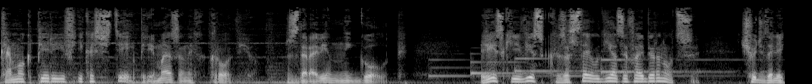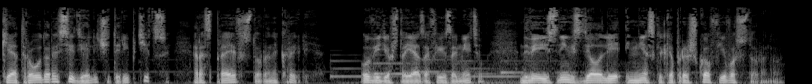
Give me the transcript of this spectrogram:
Комок перьев и костей, перемазанных кровью. Здоровенный голубь. Резкий виск заставил Язефа обернуться. Чуть вдалеке от Роудера сидели четыре птицы, расправив стороны крылья. Увидев, что Язов их заметил, две из них сделали несколько прыжков в его сторону.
